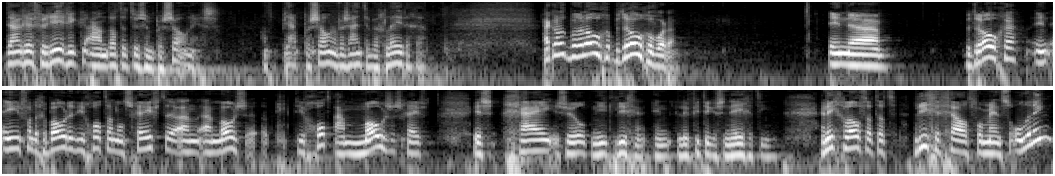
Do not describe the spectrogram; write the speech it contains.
daar refereer ik aan dat het dus een persoon is. Want ja, personen, we zijn te begledigen. Hij kan ook bedrogen, worden. In uh, bedrogen, in een van de geboden die God aan ons geeft, eh, aan, aan Mozes, die God aan Mozes geeft, is: Gij zult niet liegen in Leviticus 19. En ik geloof dat dat liegen geldt voor mensen onderling,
